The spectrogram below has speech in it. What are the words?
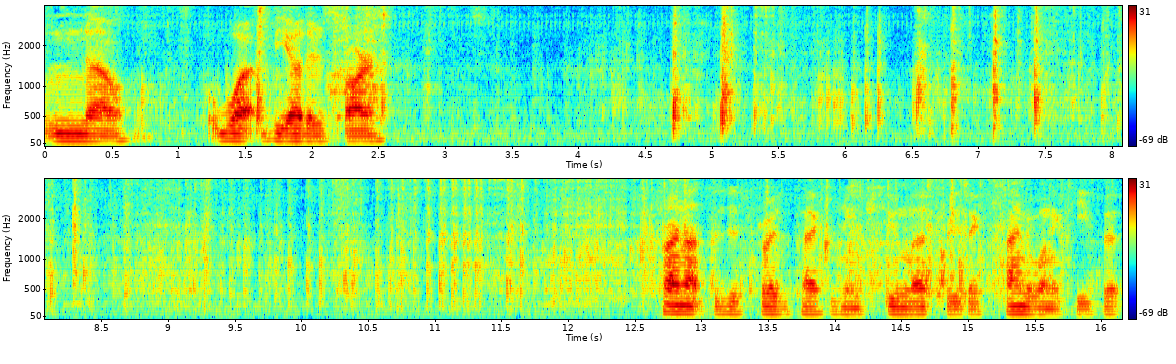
know what the others are. Try not to destroy the packaging too much because I kind of want to keep it.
